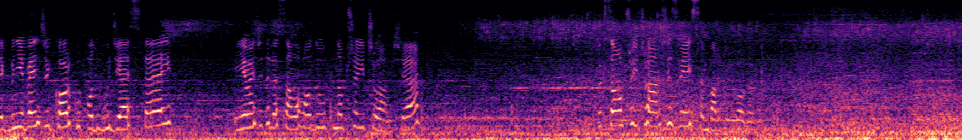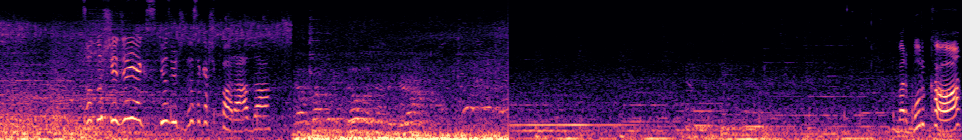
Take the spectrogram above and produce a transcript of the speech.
jakby nie będzie korków o 20 i nie będzie tyle samochodów, no przeliczyłam się. Tak samo przeliczyłam się z miejscem parkingowym. Co tu się dzieje? Excuse me, czy to jest jakaś parada? Barburko,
